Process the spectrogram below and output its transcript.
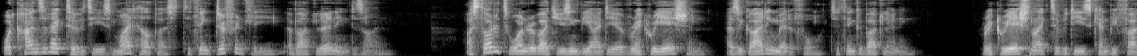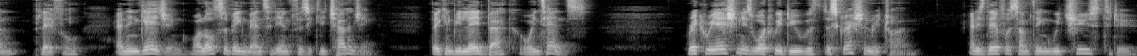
What kinds of activities might help us to think differently about learning design? I started to wonder about using the idea of recreation as a guiding metaphor to think about learning. Recreational activities can be fun, playful, and engaging while also being mentally and physically challenging. They can be laid back or intense. Recreation is what we do with discretionary time, and is therefore something we choose to do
